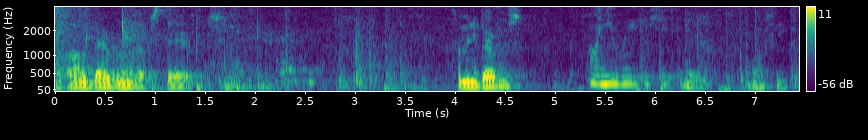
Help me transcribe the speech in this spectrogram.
So all the bedrooms upstairs. Yeah. How many bedrooms? On you where you should. Yeah, one feet go.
